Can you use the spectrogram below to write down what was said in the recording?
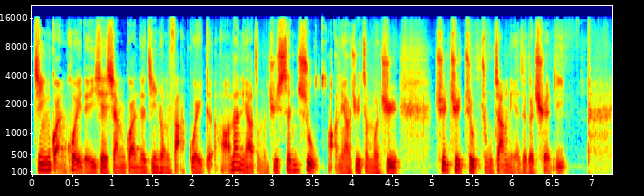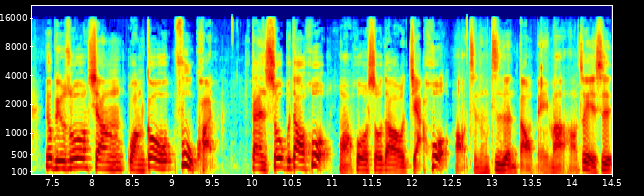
金管会的一些相关的金融法规的。好，那你要怎么去申诉啊？你要去怎么去去去主主张你的这个权益？又比如说像网购付款但收不到货啊，或收到假货啊，只能自认倒霉嘛。哈，这也是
